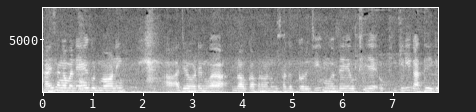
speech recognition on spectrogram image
ହାଇ ସାଙ୍ଗମାନେ ଗୁଡ଼୍ ମର୍ଣ୍ଣିଂ ଆଉ ଆଜିର ଗୋଟେ ନୂଆ ବ୍ଲଗ୍କୁ ଆପଣମାନଙ୍କୁ ସ୍ୱାଗତ କରୁଛି ମୁଁ ଏବେ ଉଠି ଉଠିକିରି ଗାଧେଇକି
